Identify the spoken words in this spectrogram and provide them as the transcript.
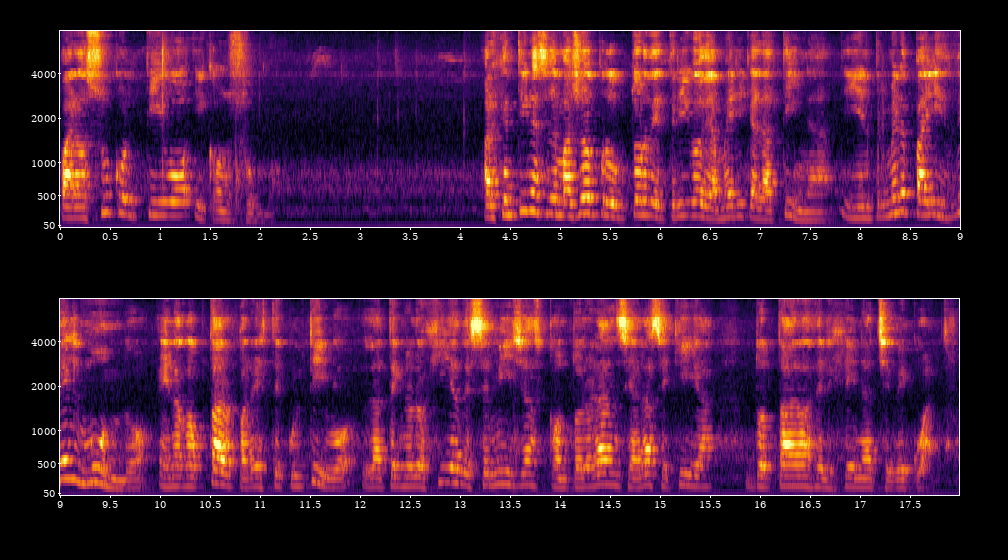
para su cultivo y consumo. Argentina es el mayor productor de trigo de América Latina y el primer país del mundo en adoptar para este cultivo la tecnología de semillas con tolerancia a la sequía dotadas del gen HB4.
